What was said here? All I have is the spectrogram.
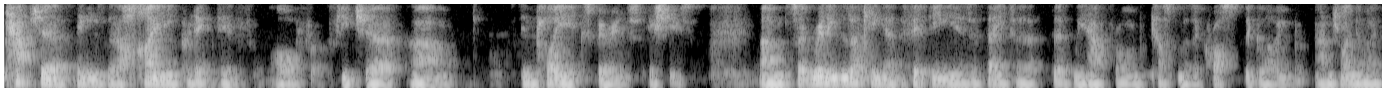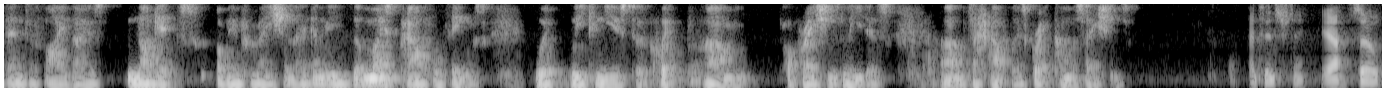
capture things that are highly predictive of future um, employee experience issues. Um, so really looking at the 15 years of data that we have from customers across the globe and trying to identify those nuggets of information that are going to be the most powerful things we, we can use to equip um, operations leaders um, to have those great conversations. That's interesting. Yeah. So,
